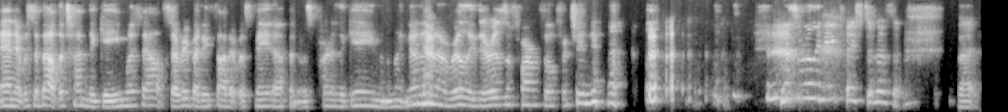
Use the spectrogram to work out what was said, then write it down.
and it was about the time the game was out, so everybody thought it was made up and it was part of the game. And I'm like, no, no, no, really, there is a Farmville, Virginia. it's a really neat place to visit. But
